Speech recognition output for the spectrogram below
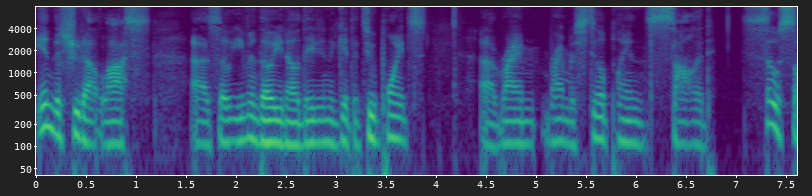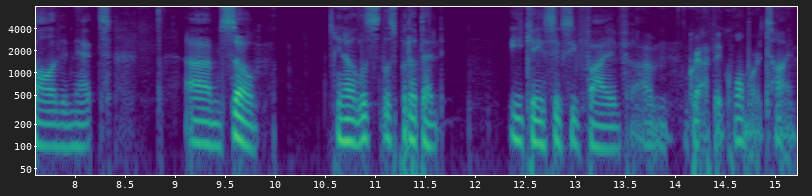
in the shootout loss. Uh, so even though, you know, they didn't get the two points, uh, Reim, Reimer's still playing solid. So solid in net. Um, so, you know, let's let's put up that EK65 um, graphic one more time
